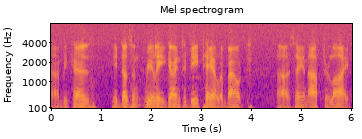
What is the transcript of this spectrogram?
uh, because it doesn't really go into detail about, uh, say, an afterlife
